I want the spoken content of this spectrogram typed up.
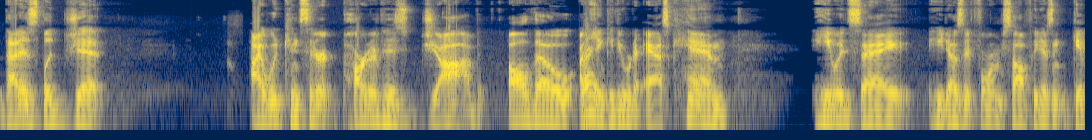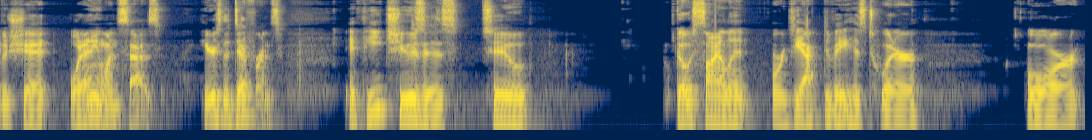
that is legit. I would consider it part of his job. Although right. I think if you were to ask him, he would say he does it for himself. He doesn't give a shit what anyone says. Here's the difference. If he chooses to go silent or deactivate his Twitter or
